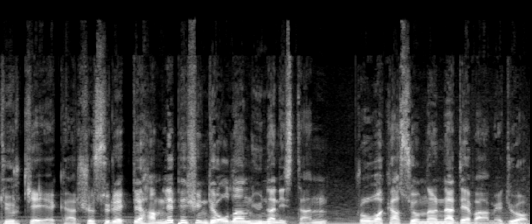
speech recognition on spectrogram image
Türkiye'ye karşı sürekli hamle peşinde olan Yunanistan, provokasyonlarına devam ediyor.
